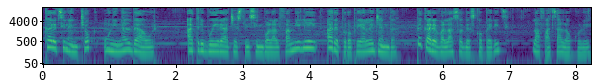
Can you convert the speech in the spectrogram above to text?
care ține în cioc un inel de aur. Atribuirea acestui simbol al familiei are propria legendă, pe care vă las să o descoperiți la fața locului.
